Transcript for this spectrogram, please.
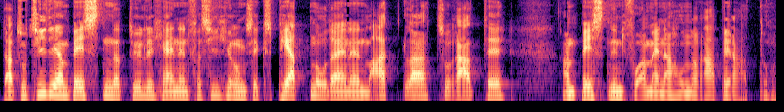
Dazu zieht ihr am besten natürlich einen Versicherungsexperten oder einen Makler zu Rate, am besten in Form einer Honorarberatung.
